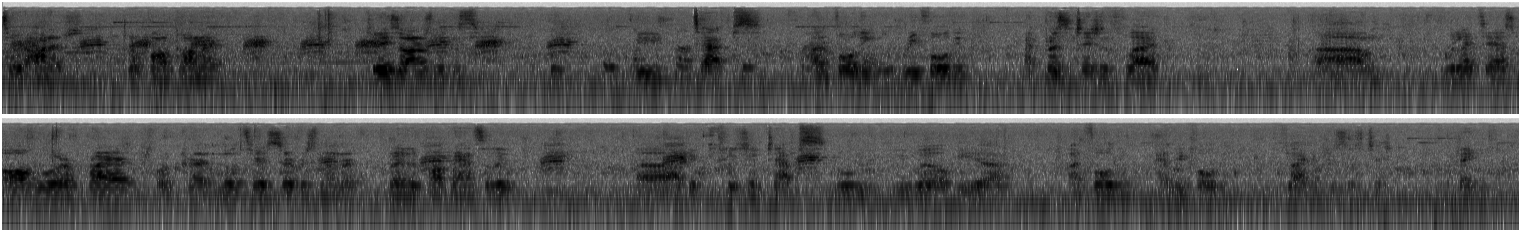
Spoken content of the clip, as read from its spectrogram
military honors our fallen comrade. Today's honors will, be taps, unfolding, refolding, and presentation of the flag. Um, we'd like to ask all who are prior or current military service member render the proper hand salute. Uh, at the conclusion of taps, we'll, we will be uh, unfolding and refolding the flag and presentation. Thank you.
